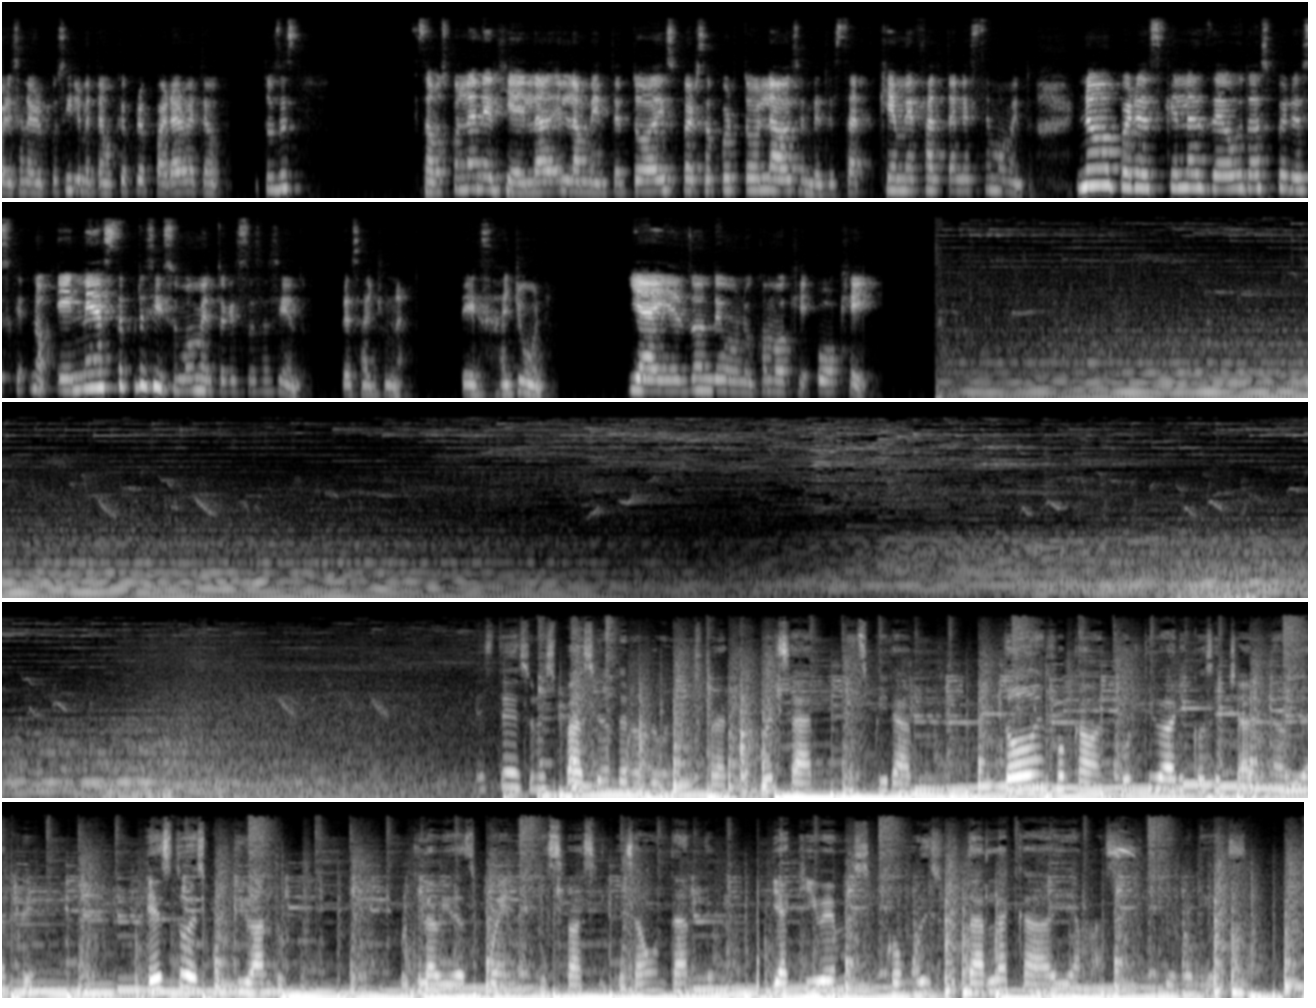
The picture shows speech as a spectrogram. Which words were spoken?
peor escenario posible, me tengo que preparar, me tengo... Entonces, estamos con la energía y la, la, mente toda dispersa por todos lados en vez de estar, ¿qué me falta en este momento? No, pero es que las deudas, pero es que, no, en este preciso momento que estás haciendo, desayunar, desayuna. Y ahí es donde uno como que, ok, Es un espacio donde nos reunimos para conversar, inspirarnos, todo enfocado en cultivar y cosechar una vida plena. Esto es Cultivando, porque la vida es buena, es fácil, es abundante y aquí vemos cómo disfrutarla cada día más. Bienvenidos.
